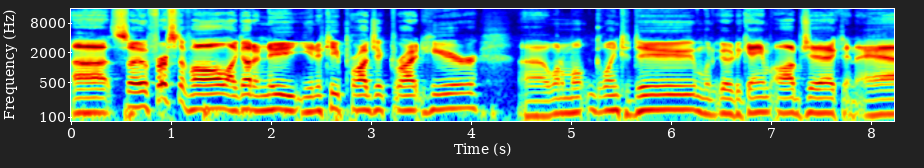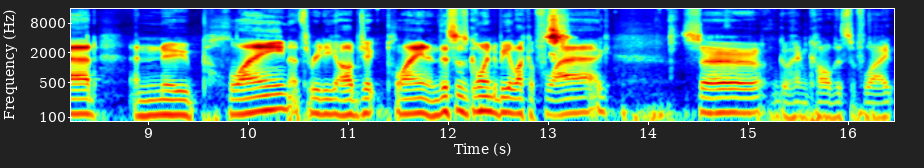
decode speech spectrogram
Uh, so first of all, I got a new Unity project right here. Uh, what I'm going to do, I'm going to go to Game Object and add a new plane, a 3D object plane, and this is going to be like a flag. So go ahead and call this a flag.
